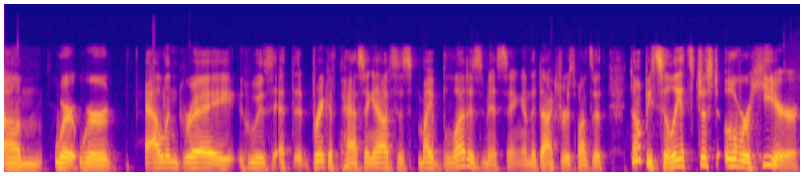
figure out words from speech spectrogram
um, where where Allan Gray, who is at the brink of passing out, says, "My blood is missing," and the doctor responds with, "Don't be silly, it's just over here."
